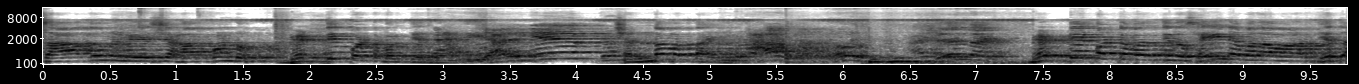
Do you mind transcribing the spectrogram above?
ಸಾಧುನ ವೇಷ ಹಾಕೊಂಡು ಭೇಟಿ ಕೊಟ್ಟು ಬರ್ತಿದ್ದ. ಯಾರಿಗೆ? ಭೆಟ್ಟಿ ಭೇಟಿ ಕೊಟ್ಟು ಬರ್ತಿದ್ದ ಸೈನ್ಯ ಬಲ ಮಾಡ್ತಿದ್ದ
